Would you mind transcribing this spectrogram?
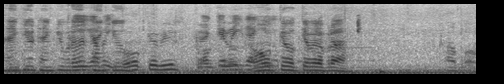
Thank you thank you brother thank. You okay ਵੀਰ। ਓਕੇ ਭਾਈ ਥੈਂਕ ਯੂ ਓਕੇ ਓਕੇ ਮੇਰਾ ਭਰਾ। ਆਪਾਂ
